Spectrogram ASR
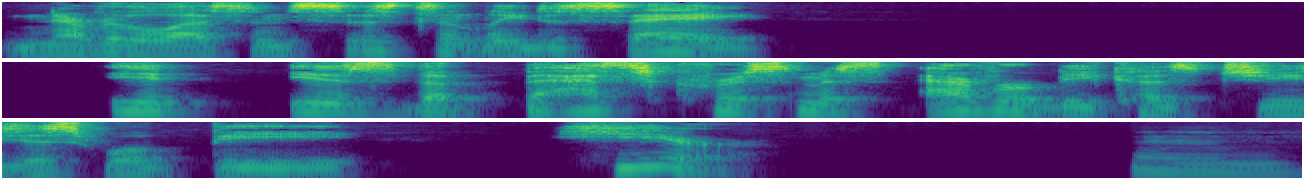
nevertheless insistently to say it is the best Christmas ever because Jesus will be here. Mm.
